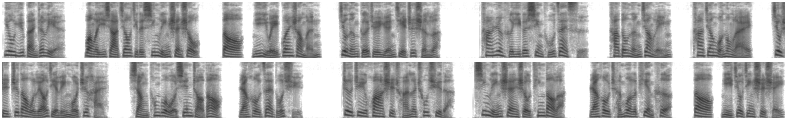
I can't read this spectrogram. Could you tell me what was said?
幽雨板着脸望了一下焦急的心灵圣兽，道：“你以为关上门就能隔绝元界之神了？他任何一个信徒在此，他都能降临。他将我弄来，就是知道我了解灵魔之海，想通过我先找到，然后再夺取。”这句话是传了出去的。心灵圣兽听到了，然后沉默了片刻，道：“你究竟是谁？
